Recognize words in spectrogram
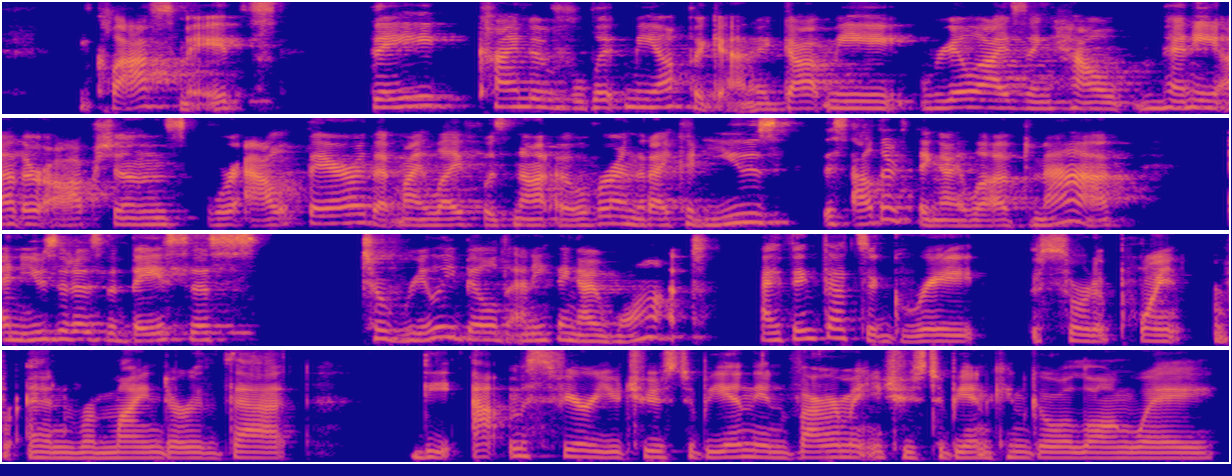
classmates, they kind of lit me up again. It got me realizing how many other options were out there, that my life was not over, and that I could use this other thing I loved, math, and use it as the basis to really build anything I want. I think that's a great sort of point and reminder that the atmosphere you choose to be in, the environment you choose to be in, can go a long way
